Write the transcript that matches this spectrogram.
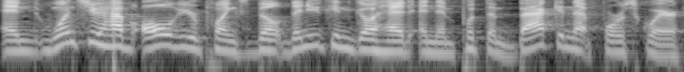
And once you have all of your planks built, then you can go ahead and then put them back in that four square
